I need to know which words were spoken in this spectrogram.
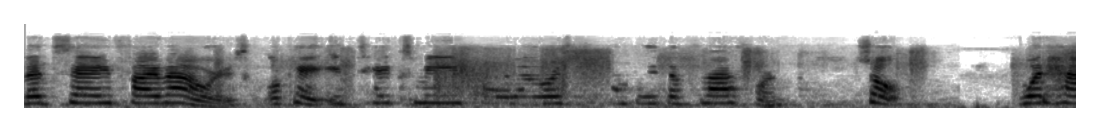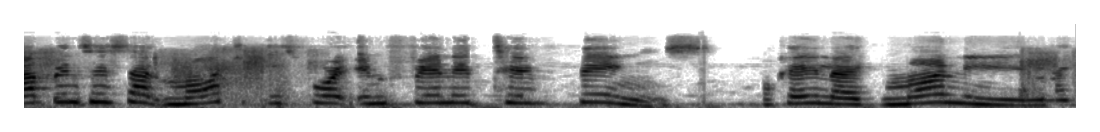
Let's say five hours. Okay, it takes me five hours to complete the platform. So what happens is that much is for infinitive things. Ok, okay? Like money, like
